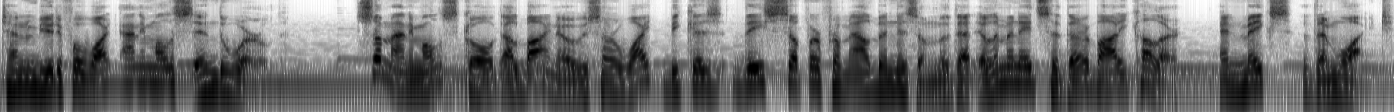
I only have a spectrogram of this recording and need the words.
10 beautiful white animals in the world. Some animals called albinos are white because they suffer from albinism that eliminates their body color and makes them white.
